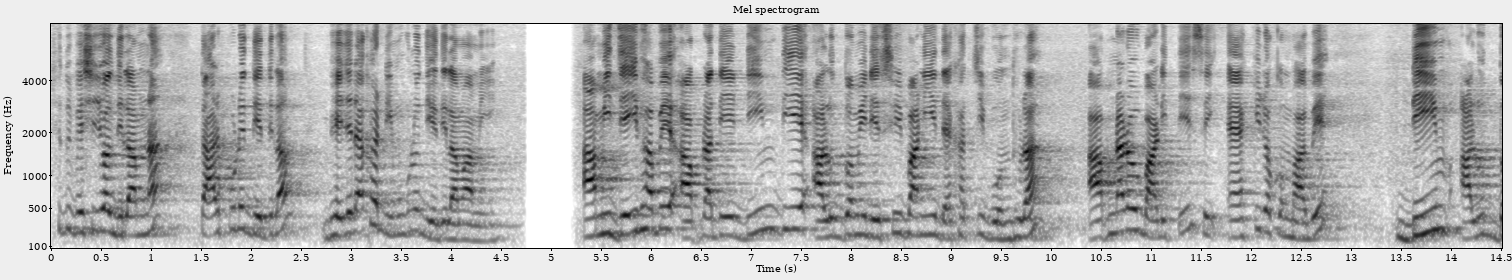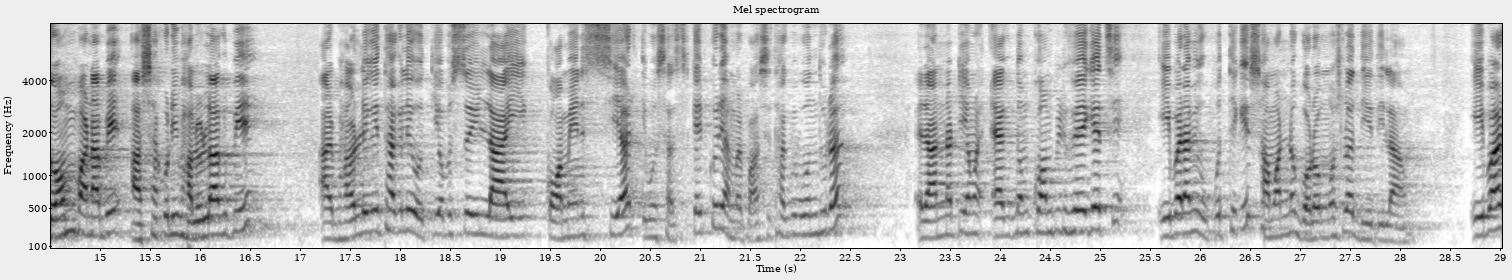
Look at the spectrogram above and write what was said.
সেহেতু বেশি জল দিলাম না। তারপরে দিয়ে দিলাম, ভেজে রাখা ডিমগুলো দিয়ে দিলাম আমি। আমি যেইভাবে আপনাদের ডিম দিয়ে আলুর দমের রেসিপি বানিয়ে দেখাচ্ছি বন্ধুরা, আপনারাও বাড়িতে সেই একই রকমভাবে ডিম আলুর দম বানাবে, আশা করি ভালো লাগবে। আর ভালো লেগে থাকলে অতি অবশ্যই লাইক কমেন্ট শেয়ার এবং সাবস্ক্রাইব করে আমার পাশে থাকবে বন্ধুরা। রান্নাটি আমার একদম কমপ্লিট হয়ে গেছে, এবার আমি উপর থেকে সামান্য গরম মশলা দিয়ে দিলাম। এবার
